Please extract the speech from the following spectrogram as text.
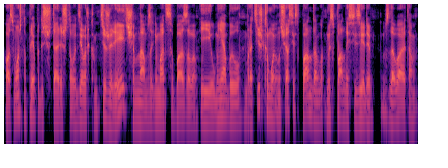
возможно, преподы считали, что вот девушкам тяжелее, чем нам заниматься базово. И у меня был братишка мой, он сейчас есть панда, вот мы с пандой сидели, сдавая там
